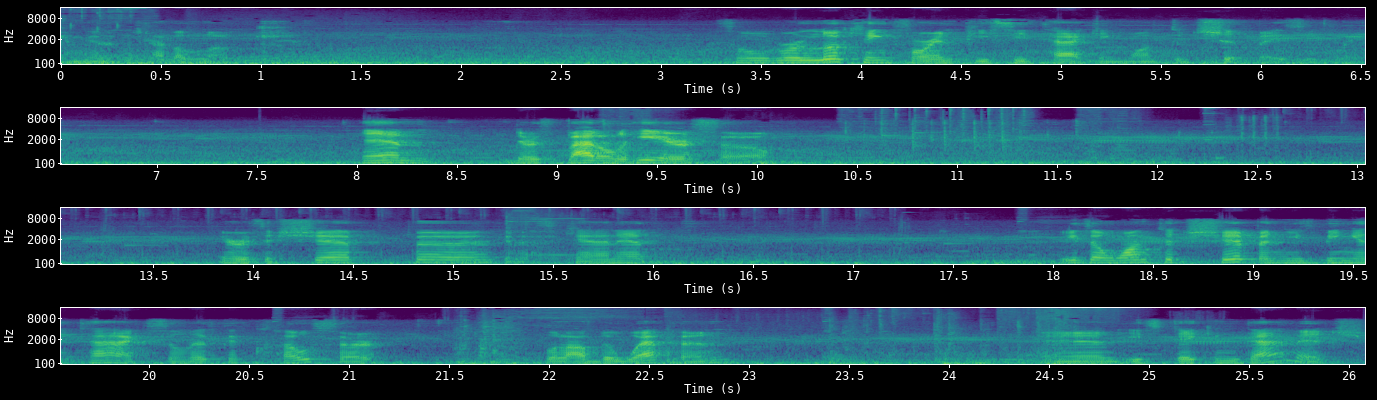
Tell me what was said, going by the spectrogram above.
I'm gonna have a look. So we're looking for NPC attacking wanted ship, basically. And there's battle here, so... Here's a ship, uh, gonna scan it. He's a wanted ship and he's being attacked, so let's get closer. Pull out the weapon. And he's taking damage.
